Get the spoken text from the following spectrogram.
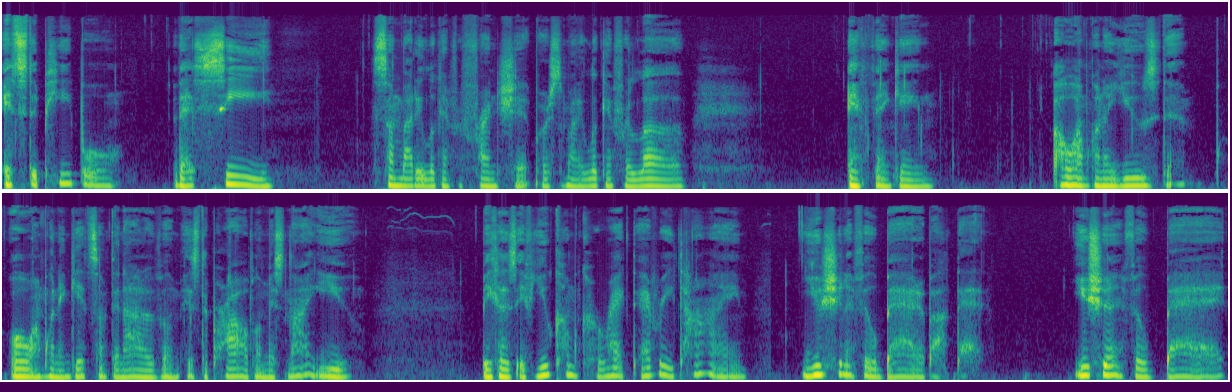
It's the people that see somebody looking for friendship or somebody looking for love and thinking, oh, I'm going to use them. oh, I'm going to get something out of them is the problem. It's not you. Because if you come correct every time, you shouldn't feel bad about that. You shouldn't feel bad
